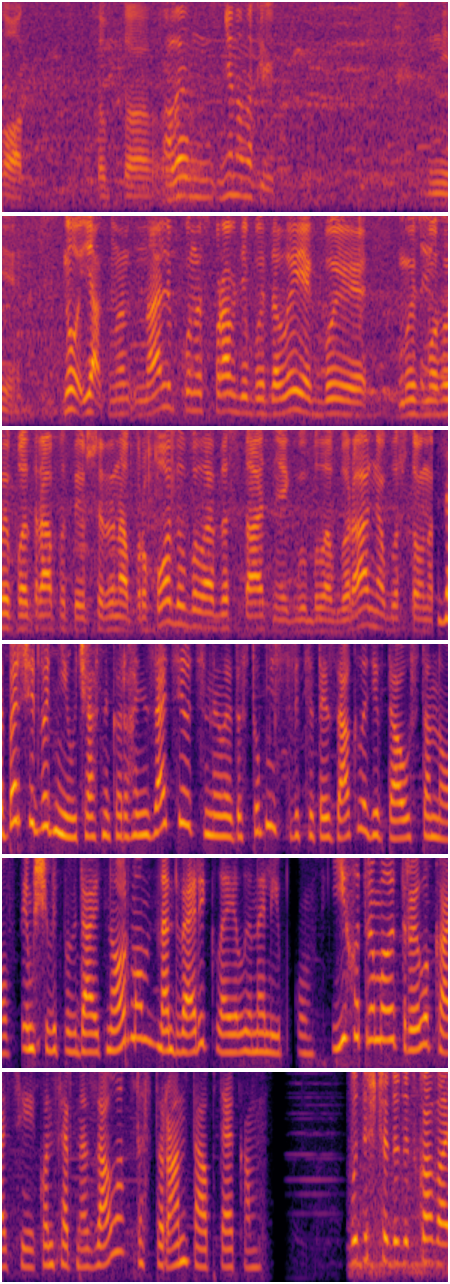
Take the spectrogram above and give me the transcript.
ок. Тобто, Але не на наклейку. ні. Ну як, на- наліпку насправді би дали, якби ми змогли потрапити, ширина проходу була достатня, якби була вбиральня облаштована. За перші два дні учасники організації оцінили доступність 30 закладів та установ. Тим, що відповідають нормам, на двері клеїли наліпку. Їх отримали три локації: концертна зала, ресторан та аптека. Буде ще додаткова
